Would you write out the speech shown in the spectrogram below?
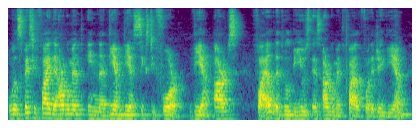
we'll specify the argument in uh, DMTS64 VM args file that will be used as argument file for the JVM.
